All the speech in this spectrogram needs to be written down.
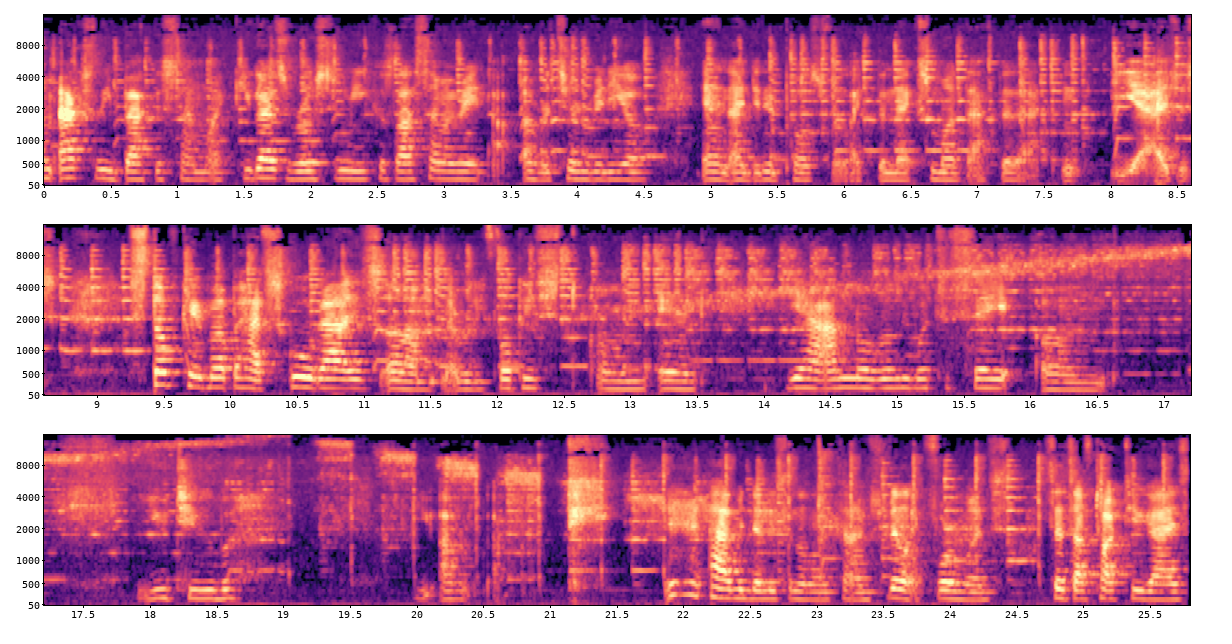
I'm actually back this time. Like, you guys roasted me because last time I made a return video and I didn't post for like the next month after that. And yeah, I just, stuff came up. I had school, guys. Um, I really focused. Um, and yeah, I don't know really what to say. Um, YouTube. You, I, I haven't done this in a long time. It's been like four months since I've talked to you guys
